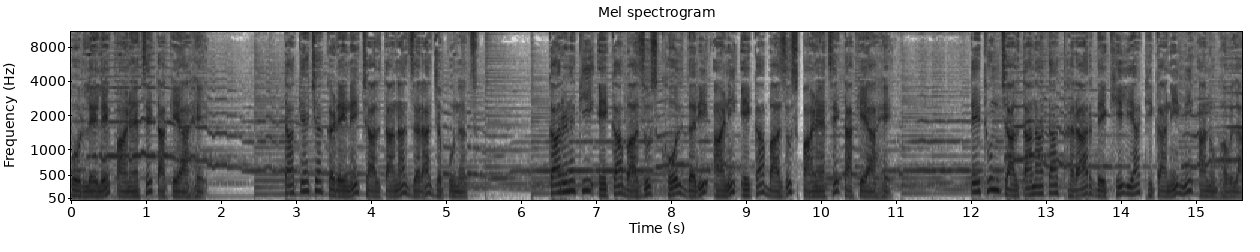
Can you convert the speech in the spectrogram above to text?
कोरलेले पाण्याचे टाके आहे. टाक्याच्या कडेने चालताना जरा जपूनच. कारण की एका बाजूस खोल दरी आणि एका बाजूस पाण्याचे टाके आहे. तेथून चालताना ता थरार देखील या ठिकाणी मी अनुभवला.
